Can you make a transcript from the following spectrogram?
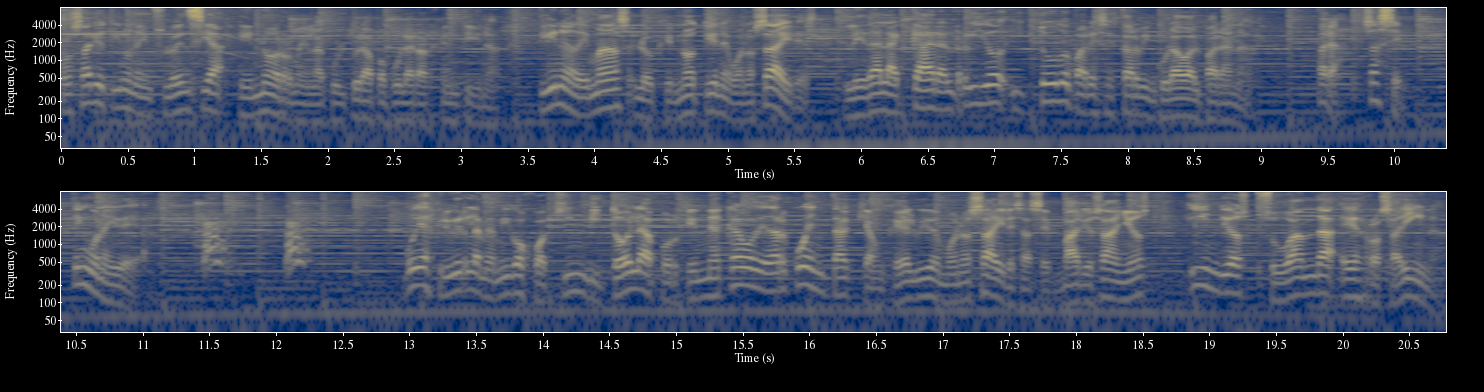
Rosario tiene una influencia enorme en la cultura popular argentina. Tiene además lo que no tiene Buenos Aires, le da la cara al río y todo parece estar vinculado al Paraná. Pará, ya sé, tengo una idea. Voy a escribirle a mi amigo Joaquín Vitola porque me acabo de dar cuenta que aunque él vive en Buenos Aires hace varios años, Indios, su banda es rosarina.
